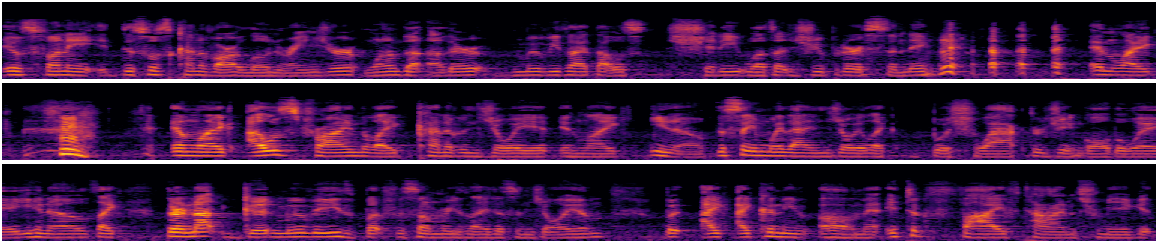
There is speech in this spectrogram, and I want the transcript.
It was funny. This was kind of our Lone Ranger. One of the other movies I thought was shitty was a Jupiter Ascending, and like. Hmm. And like I was trying to like kind of enjoy it in like you know the same way that I enjoy like Bushwhacked or Jingle All the Way. You know, it's like they're not good movies, but for some reason I just enjoy them. But I I couldn't even. Oh man, it took five times for me to get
